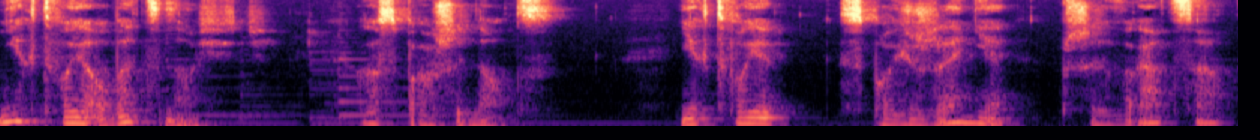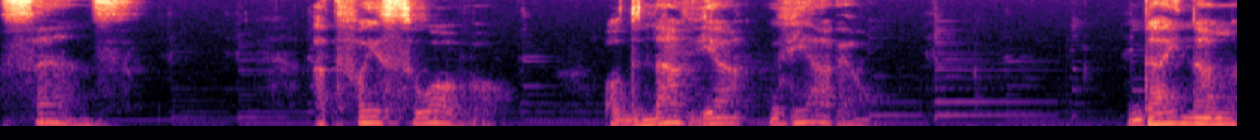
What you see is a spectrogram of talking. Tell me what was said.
Niech Twoja obecność rozproszy noc. Niech Twoje spojrzenie przywraca sens, a Twoje słowo odnawia wiarę. Daj nam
